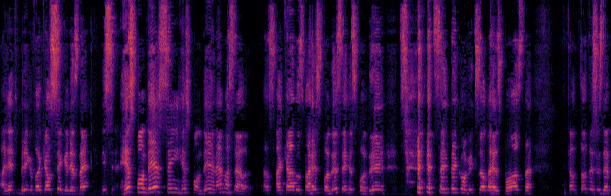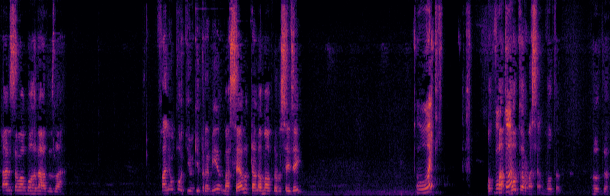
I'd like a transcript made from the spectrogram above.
a gente briga falando que é os segredos, né? Responder sem responder, né, Marcela? As sacadas para responder sem responder, sem ter convicção da resposta. Então, todos esses detalhes são abordados lá. Fale um pouquinho aqui para mim, Marcela. Tá normal para vocês aí? Oi? Opa, voltou? Voltou, Marcelo, voltou. Voltou.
